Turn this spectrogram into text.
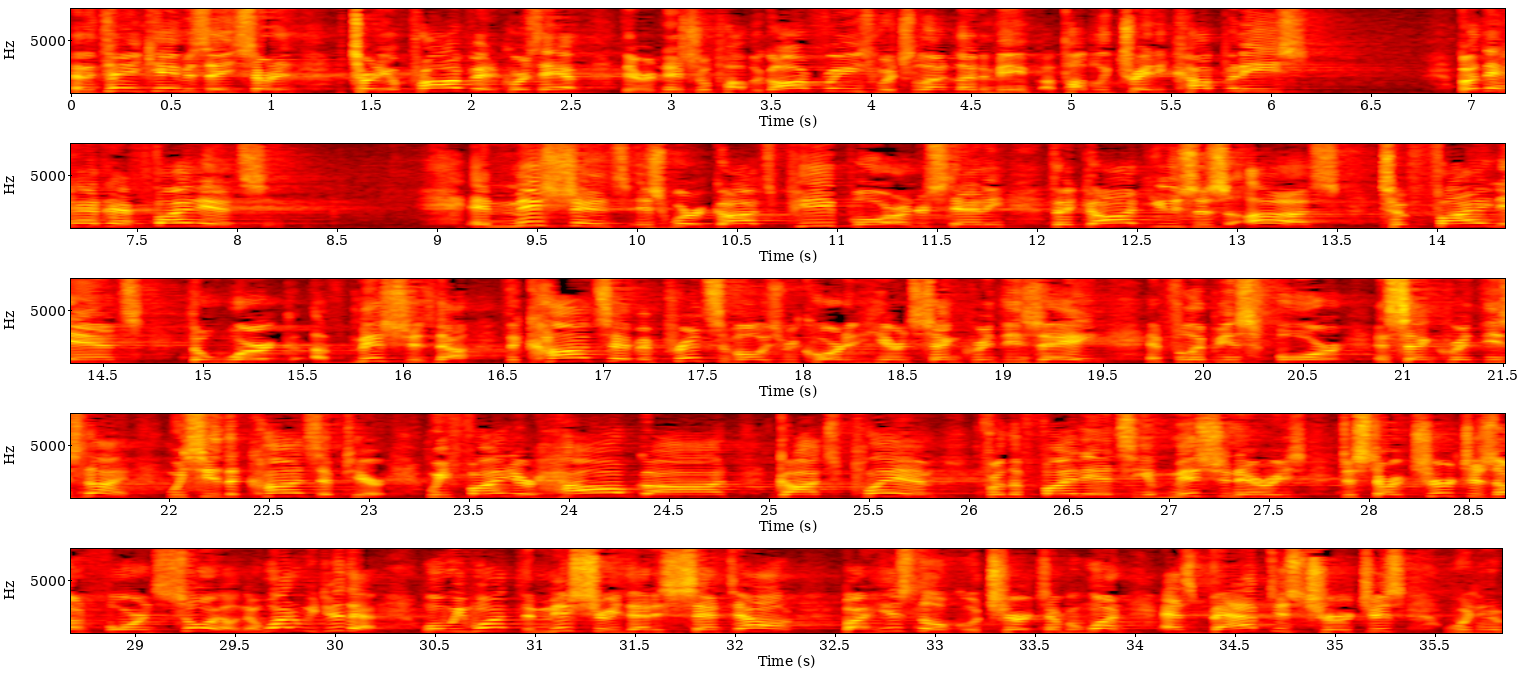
And the day came as they started turning a profit. Of course, they have their initial public offerings, which let them be public traded companies. But they had to have financing. And missions is where God's people are understanding that God uses us to finance the work of missions. Now, the concept and principle is recorded here in 2 Corinthians 8 and Philippians 4 and 2 Corinthians 9. We see the concept here. We find here how God, God's plan for the financing of missionaries to start churches on foreign soil. Now, why do we do that? Well, we want the missionary that is sent out by his local church, number one, as Baptist churches,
